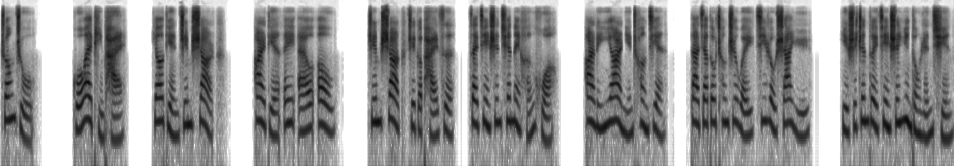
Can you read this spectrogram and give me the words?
庄主，国外品牌，幺点 Gymshark，二点 A L O ALO。Gymshark 这个牌子在健身圈内很火，二零一二年创建，大家都称之为肌肉鲨鱼，也是针对健身运动人群。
